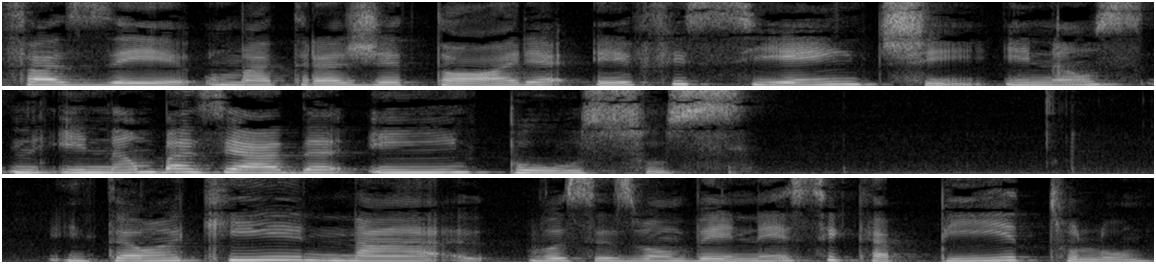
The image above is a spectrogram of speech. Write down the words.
fazer uma trajetória eficiente e não, e não baseada em impulsos. Então, aqui na, vocês vão ver nesse capítulo,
